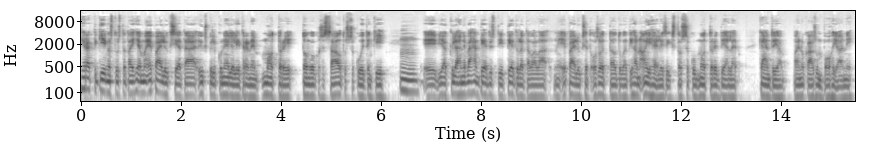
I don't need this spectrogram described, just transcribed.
herätti kiinnostusta tai hieman epäilyksiä tämä 1,4 litrainen moottori ton kokoisessa autossa kuitenkin. Mm. Ja kyllähän ne vähän tietysti tietyllä tavalla ne epäilykset osoittautuvat ihan aiheellisiksi tuossa, kun moottoritielle kääntyi ja painokaasun pohjaan, niin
